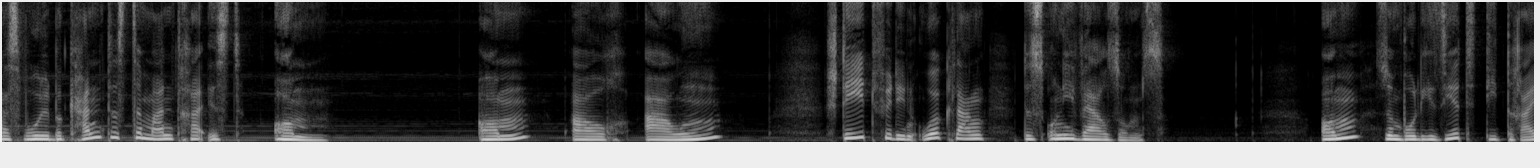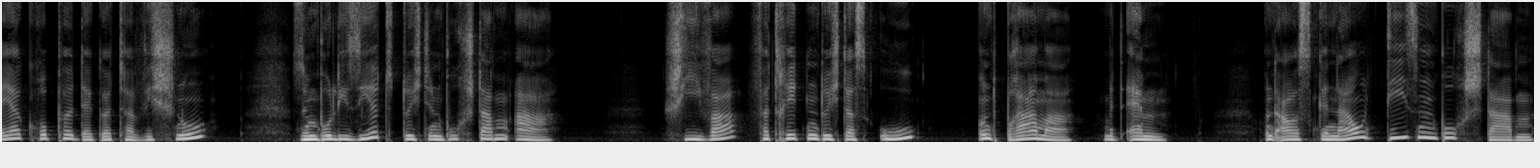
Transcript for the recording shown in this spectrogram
Das wohl bekannteste Mantra ist Om. Om, auch Aum, steht für den Urklang des Universums. Om symbolisiert die Dreiergruppe der Götter Vishnu, symbolisiert durch den Buchstaben A. Shiva vertreten durch das U und Brahma mit M. Und aus genau diesen Buchstaben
